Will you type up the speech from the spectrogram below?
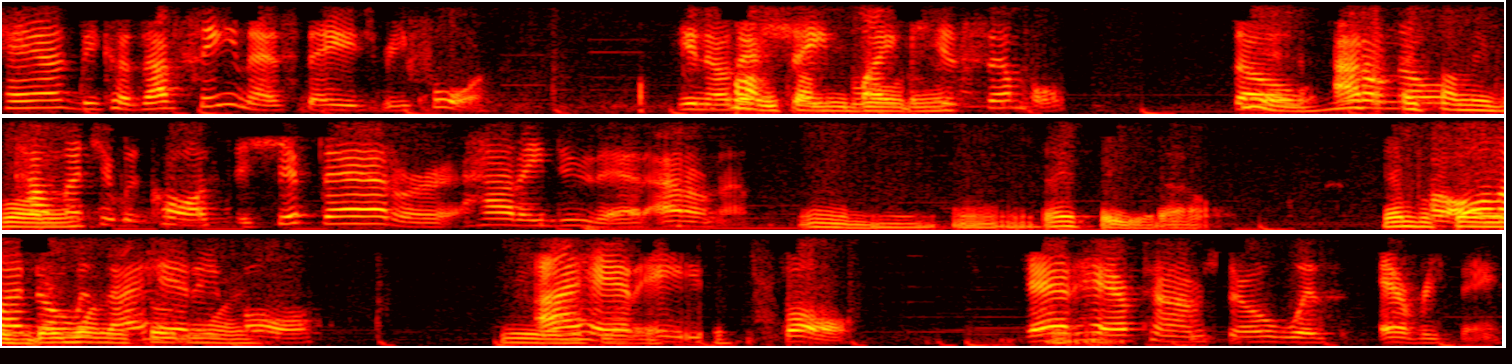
had, because I've seen that stage before. You know, Probably that shaped like his symbol. So Yeah, I don't that's something he know how much it would cost to ship that or how they do that. I don't know. mm mm they figure it out. Them But all I know is I had a ball. Yeah, I had a ball. That halftime show was everything.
